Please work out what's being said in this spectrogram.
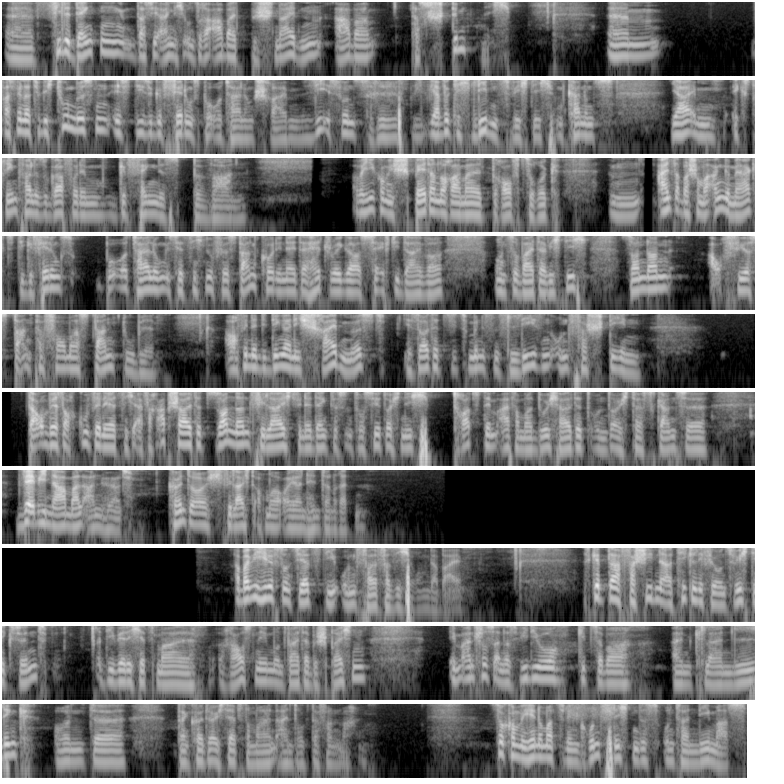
Äh, viele denken, dass sie eigentlich unsere Arbeit beschneiden, aber das stimmt nicht. Ähm, was wir natürlich tun müssen, ist diese Gefährdungsbeurteilung schreiben. Sie ist für uns ja wirklich lebenswichtig und kann uns ja im Extremfalle sogar vor dem Gefängnis bewahren. Aber hier komme ich später noch einmal drauf zurück. Ähm, eins aber schon mal angemerkt, die Gefährdungsbeurteilung ist jetzt nicht nur für Stunt Coordinator, Headrigger, Safety Diver und so weiter wichtig, sondern auch für Stunt Performer, Stunt Double. Auch wenn ihr die Dinger nicht schreiben müsst, ihr solltet sie zumindest lesen und verstehen. Darum wäre es auch gut, wenn ihr jetzt nicht einfach abschaltet, sondern vielleicht, wenn ihr denkt, das interessiert euch nicht, trotzdem einfach mal durchhaltet und euch das ganze Webinar mal anhört. Könnte euch vielleicht auch mal euren Hintern retten. Aber wie hilft uns jetzt die Unfallversicherung dabei? Es gibt da verschiedene Artikel, die für uns wichtig sind die werde ich jetzt mal rausnehmen und weiter besprechen. Im Anschluss an das Video gibt es aber einen kleinen Link und äh, dann könnt ihr euch selbst nochmal einen Eindruck davon machen. So kommen wir hier nochmal zu den Grundpflichten des Unternehmers.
